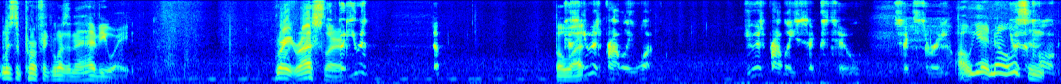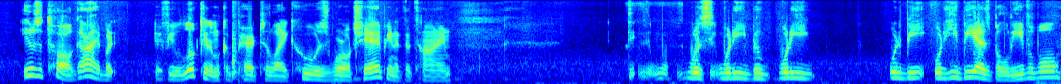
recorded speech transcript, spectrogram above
Mr. Perfect wasn't a heavyweight. Great wrestler, But he was. but 'cause what? He was probably what? He was probably six two, six three. Oh yeah, no, He was listen, tall- he was a tall guy, but if you look at him compared to like who was world champion at the time, was would he would he would be would he be as believable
